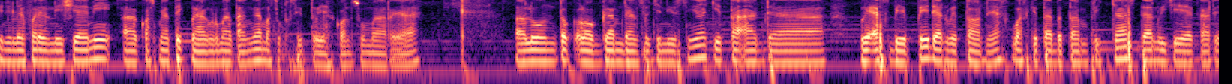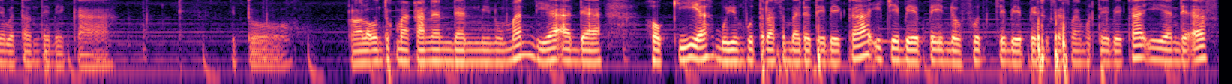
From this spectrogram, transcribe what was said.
Unilever Indonesia ini uh, kosmetik barang rumah tangga masuk ke situ ya konsumer ya Lalu untuk logam dan sejenisnya kita ada WSBP dan Weton ya. Waskita Beton Precast dan Wijaya Karya Beton TBK. Itu. Kalau untuk makanan dan minuman dia ada Hoki ya, Buyung Putra Sembada TBK, ICBP Indofood CBP Sukses Makmur TBK, INDF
